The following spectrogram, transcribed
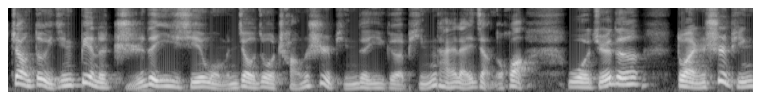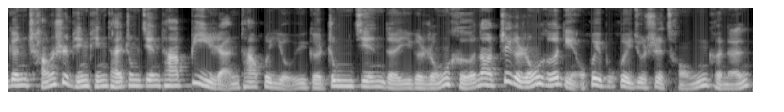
这样都已经变得值的一些我们叫做长视频的一个平台来讲的话，我觉得。短视频跟长视频平台中间，它必然它会有一个中间的一个融合。那这个融合点会不会就是从可能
